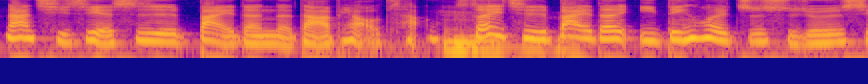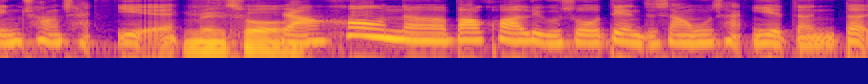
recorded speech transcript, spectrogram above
那其实也是拜登的大票仓，嗯所以其实拜登一定会支持就是新创产业，没错，然后呢，包括例如说电子商务产业等等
